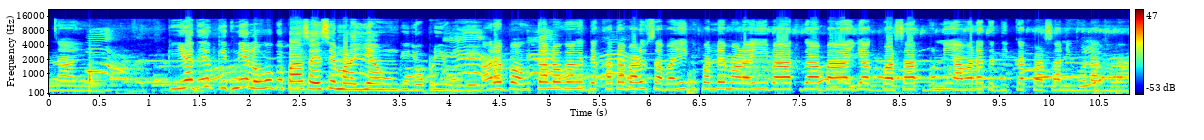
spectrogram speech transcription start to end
नहीं। यह देख कितने लोगों के पास ऐसे मड़ैया होंगी झोपड़ी होंगी? अरे बहुत लोगों लोग देखा था बाड़ू सब ही के पल्ले मड़ई बात गा बा या बरसात बुन्नी आवला तो दिक्कत परेशानी होला थोड़ा।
